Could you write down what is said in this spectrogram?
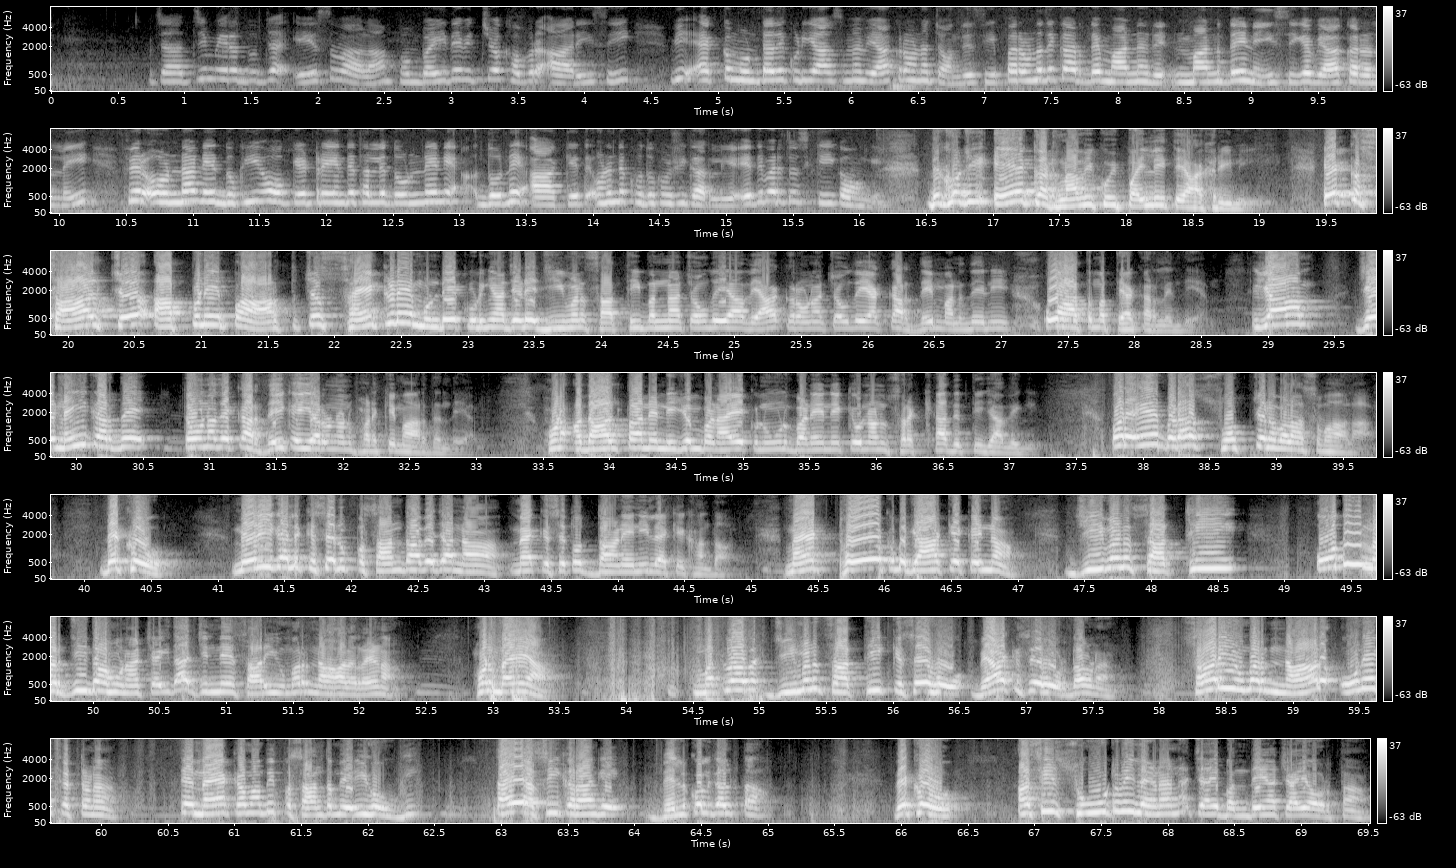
ਜੱਜ ਜੀ ਮੇਰਾ ਦੂਜਾ ਇਹ ਸਵਾਲ ਆ। ਮੁੰਬਈ ਦੇ ਵਿੱਚੋਂ ਖਬਰ ਆ ਰਹੀ ਸੀ ਵੀ ਇੱਕ ਮੁੰਡਾ ਤੇ ਕੁੜੀ ਆਸ ਵਿੱਚ ਵਿਆਹ ਕਰਾਉਣਾ ਚਾਹੁੰਦੇ ਸੀ ਪਰ ਉਹਨਾਂ ਦੇ ਘਰ ਦੇ ਮੰਨ ਮੰਨਦੇ ਨਹੀਂ ਸੀਗੇ ਵਿਆਹ ਕਰਨ ਲਈ। ਫਿਰ ਉਹਨਾਂ ਨੇ ਦੁਖੀ ਹੋ ਕੇ ਟ੍ਰੇਨ ਦੇ ਥੱਲੇ ਦੋਨੇ ਨੇ ਦੋਨੇ ਆ ਕੇ ਤੇ ਉਹਨਾਂ ਨੇ ਖੁਦਕੁਸ਼ੀ ਕਰ ਲਈ। ਇਹਦੇ ਬਾਰੇ ਤੁਸੀਂ ਕੀ ਕਹੋਗੇ? ਦੇਖੋ ਜੀ ਇਹ ਘਟਨਾ ਵੀ ਕੋਈ ਪਹਿਲੀ ਤੇ ਆਖਰੀ ਨਹੀਂ। ਇੱਕ ਸਾਲ 'ਚ ਆਪਣੇ ਭਾਰਤ 'ਚ ਸੈਂਕੜੇ ਮੁੰਡੇ ਕੁੜੀਆਂ ਜਿਹੜੇ ਜੀਵਨ ਸਾਥੀ ਬੰਨਣਾ ਚਾਹੁੰਦੇ ਆ, ਵਿਆਹ ਕਰਾਉਣਾ ਚਾਹੁੰਦੇ ਆ, ਘਰ ਦੇ ਮੰਨਦੇ ਨਹੀਂ, ਉਹ ਆਤਮ ਹੱਤਿਆ ਕਰ ਲੈਂਦੇ ਆ। ਜਾਂ ਜੇ ਨਹੀਂ ਕਰਦੇ, ਤਾਂ ਉਹਨਾਂ ਦੇ ਘਰ ਦੇ ਹੀ ਕਈ ਵਾਰ ਉਹਨਾਂ ਨੂੰ ਫੜ ਕੇ ਮਾਰ ਦਿੰਦੇ ਆ। ਹੁਣ ਅਦਾਲਤਾਂ ਨੇ ਨਿਯਮ ਬਣਾਏ, ਕਾਨੂੰਨ ਬਣੇ ਨੇ ਕਿ ਉਹਨਾਂ ਨੂੰ ਸੁਰੱਖਿਆ ਦਿੱਤੀ ਜਾਵੇਗੀ। ਪਰ ਇਹ ਬੜਾ ਸੋਚਣ ਵਾਲਾ ਸਵਾਲ ਆ। ਦੇਖੋ, ਮੇਰੀ ਗੱਲ ਕਿਸੇ ਨੂੰ ਪਸੰਦ ਆਵੇ ਜਾਂ ਨਾ, ਮੈਂ ਕਿਸੇ ਤੋਂ ਦਾਣੇ ਨਹੀਂ ਲੈ ਕੇ ਖਾਂਦਾ। ਮੈਂ ਠੋਕ ਵਜਾ ਕੇ ਕਹਿਣਾ ਜੀਵਨ ਸਾਥੀ ਉਹਦੀ ਮਰਜ਼ੀ ਦਾ ਹੋਣਾ ਚਾਹੀਦਾ ਜਿੰਨੇ ਸਾਰੀ ਉਮਰ ਨਾਲ ਰਹਿਣਾ। ਹੁਣ ਮੈਂ ਆ। ਮਤਲਬ ਜੀਵਨ ਸਾਥੀ ਕਿਸੇ ਹੋ, ਵਿਆਹ ਕਿਸੇ ਹੋਰ ਦਾ ਹੋਣਾ। ਸਾਰੀ ਉਮਰ ਨਾਲ ਉਹਨੇ ਕੱਟਣਾ। ਤੇ ਮੈਂ ਕਹਾਂ ਵੀ ਪਸੰਦ ਮੇਰੀ ਹੋਊਗੀ। ਤਾਂ ਇਹ ਅਸੀਂ ਕਰਾਂਗੇ। ਬਿਲਕੁਲ ਗਲਤ ਆ। ਵੇਖੋ, ਅਸੀਂ ਸੂਟ ਵੀ ਲੈਣਾ ਨਾ, ਚਾਹੇ ਬੰਦੇ ਆ, ਚਾਹੇ ਔਰਤਾਂ।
